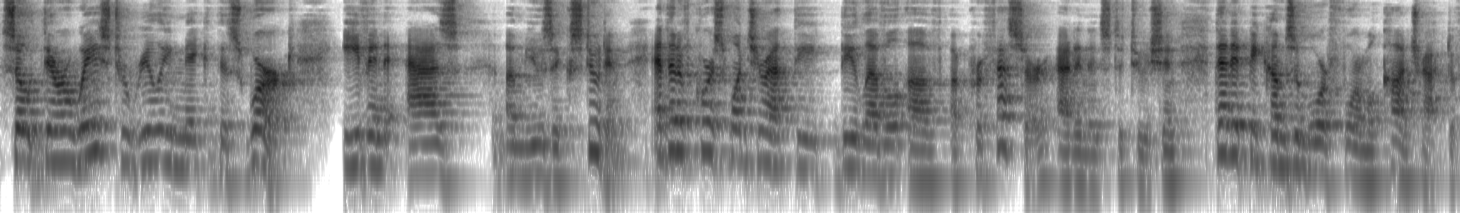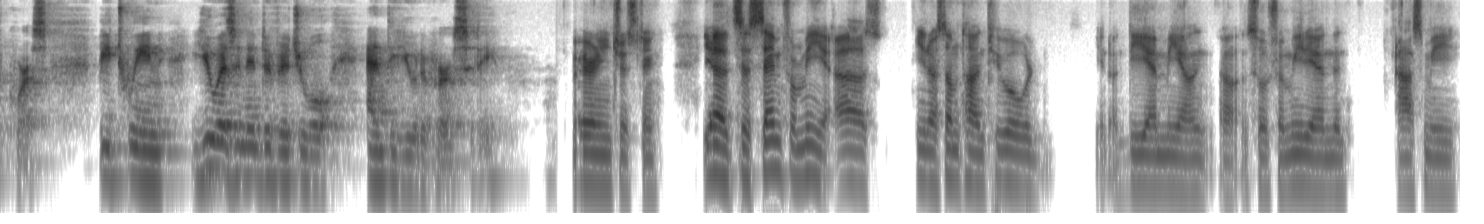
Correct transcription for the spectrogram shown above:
So there are ways to really make this work, even as a music student. And then, of course, once you're at the, the level of a professor at an institution, then it becomes a more formal contract, of course, between you as an individual and the university. Very interesting. Yeah, it's the same for me. Uh, you know, sometimes people would, you know, DM me on uh, social media and then ask me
